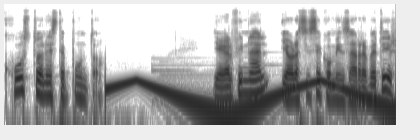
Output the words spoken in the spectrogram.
justo en este punto. Llega al final y ahora sí se comienza a repetir.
